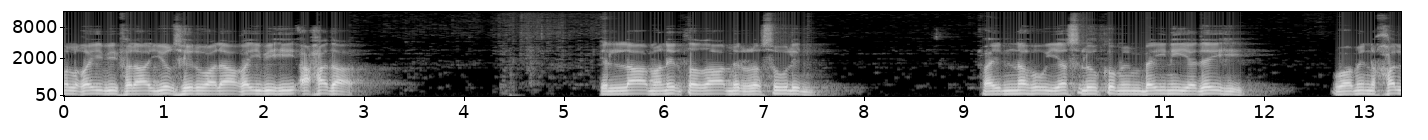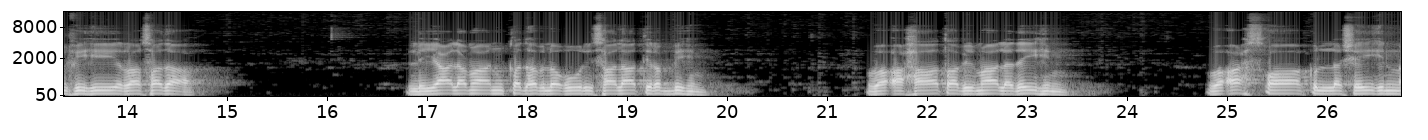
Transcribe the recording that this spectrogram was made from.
الغیب فلا یظہر ولا غیبه احدا اللہ من ارتضى من رسول، فإنه يسلك من بين يديه ومن خلفه رصدا. ليعلم أن قد أبلغوا رسالات ربهم. و احاطہ بما لديهم و احصا کل شعین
